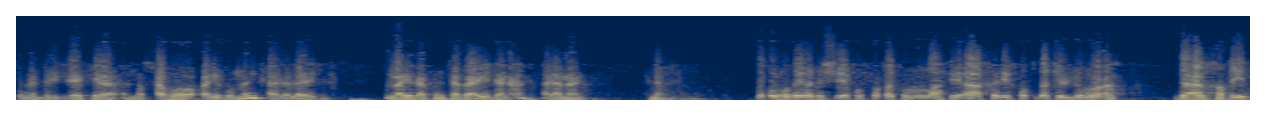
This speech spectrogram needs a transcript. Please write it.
تمد رجليك إلى المصحف وهو قريب منك هذا لا يجوز. ما إذا كنت بعيدا عنه الأمان نعم. يقول فضيلة الشيخ وفقكم الله في آخر خطبة الجمعة دعا الخطيب.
